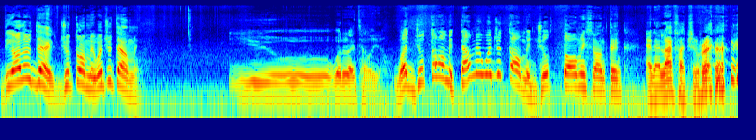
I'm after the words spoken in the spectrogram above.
The other day, you told me, what you tell me? You, what did I tell you? What you told me? Tell me what you told me. You told me something, and I laugh at you, right, honey?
